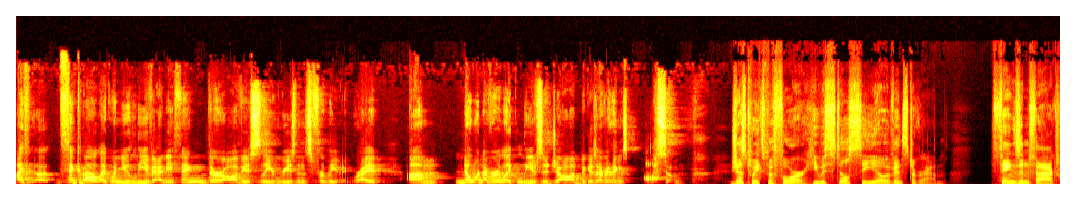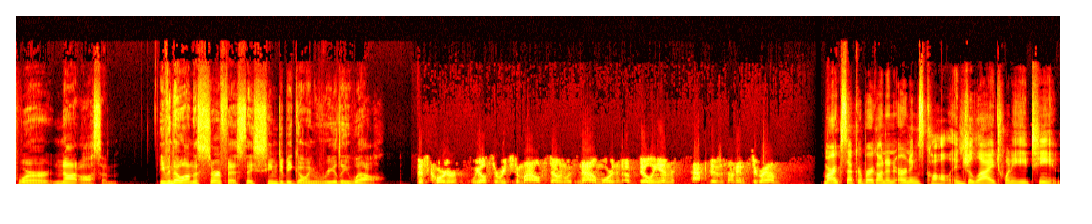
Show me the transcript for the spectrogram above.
I uh, think about like when you leave anything, there are obviously reasons for leaving, right? Um, no one ever like leaves a job because everything's awesome. Just weeks before, he was still CEO of Instagram. Things, in fact, were not awesome, even though on the surface they seemed to be going really well. This quarter, we also reached a milestone with now more than a billion actives on Instagram. Mark Zuckerberg on an earnings call in July 2018.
